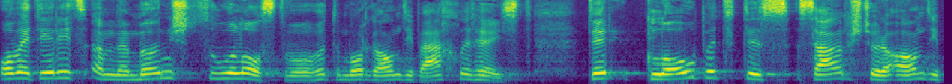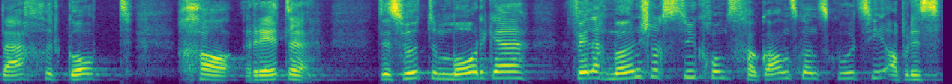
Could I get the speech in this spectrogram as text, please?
auch wenn ihr jetzt einem Menschen zulässt, der heute Morgen Andi Bächler heisst, der glaubt, dass selbst durch Andi Bächler Gott kann reden kann. Dass heute Morgen vielleicht menschliches Zeug kommt, das kann ganz, ganz gut sein, aber dass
